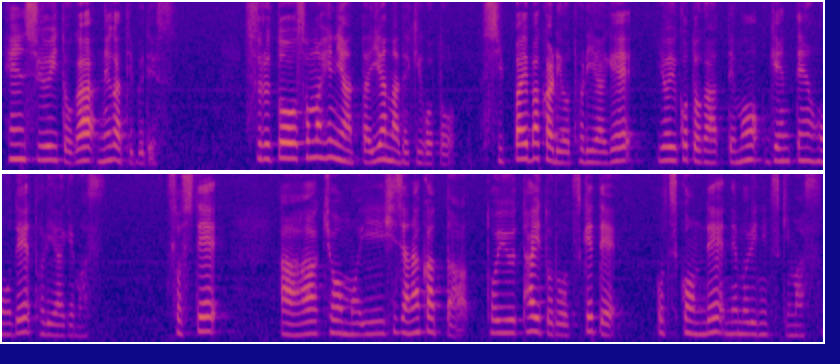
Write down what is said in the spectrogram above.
編集意図がネガティブです。するとその日にあった嫌な出来事失敗ばかりを取り上げ良いことがあっても減点法で取り上げます。そして「ああ今日もいい日じゃなかった」というタイトルをつけて落ち込んで眠りにつきます。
